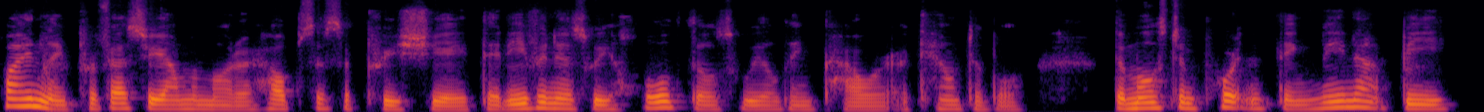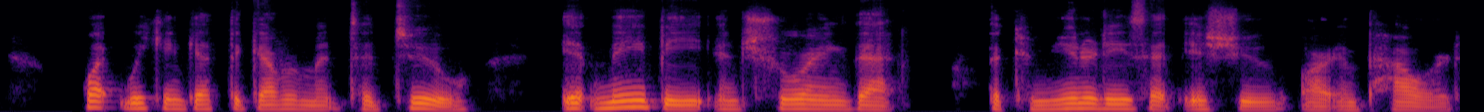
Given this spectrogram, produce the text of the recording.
Finally, Professor Yamamoto helps us appreciate that even as we hold those wielding power accountable, the most important thing may not be what we can get the government to do. It may be ensuring that the communities at issue are empowered.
